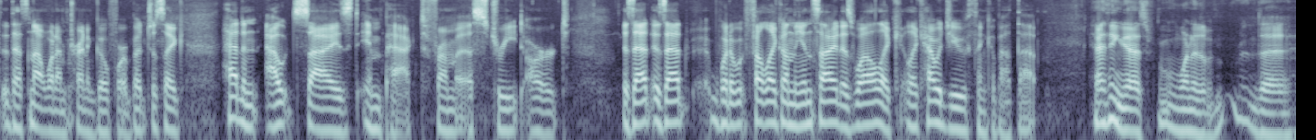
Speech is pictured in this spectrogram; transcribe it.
that's not what I'm trying to go for, but just like had an outsized impact from a street art. Is that is that what it felt like on the inside as well? Like like how would you think about that? I think that's one of the, the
